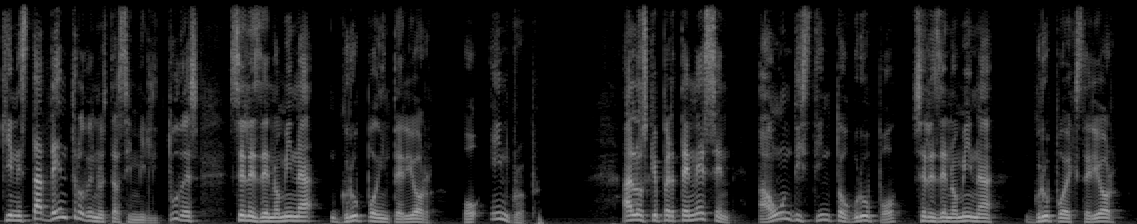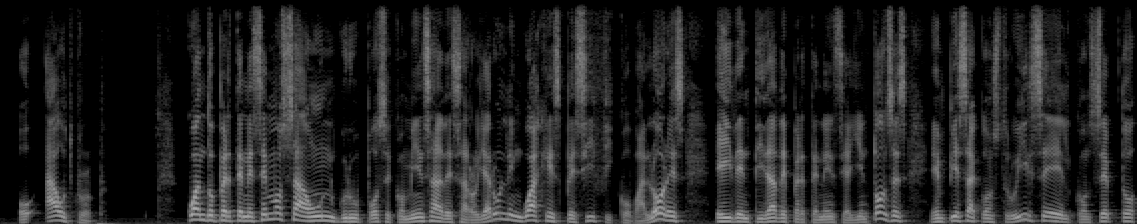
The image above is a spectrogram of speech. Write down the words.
Quien está dentro de nuestras similitudes se les denomina grupo interior o in-group. A los que pertenecen a un distinto grupo se les denomina grupo exterior o out-group. Cuando pertenecemos a un grupo se comienza a desarrollar un lenguaje específico, valores e identidad de pertenencia y entonces empieza a construirse el concepto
